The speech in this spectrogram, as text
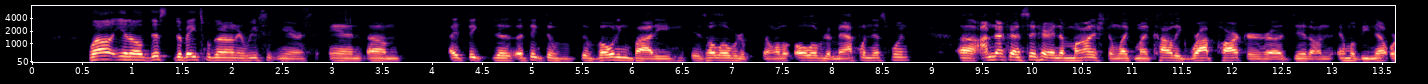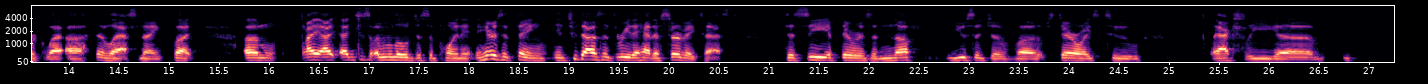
Well, you know, this debate's been going on in recent years, and um, I think the I think the the voting body is all over the all, all over the map on this one. Uh, I'm not going to sit here and admonish them like my colleague Rob Parker uh, did on MLB Network la- uh, last night, but um, I, I, I just I'm a little disappointed. And here's the thing: in 2003, they had a survey test to see if there was enough usage of uh, steroids to actually uh,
